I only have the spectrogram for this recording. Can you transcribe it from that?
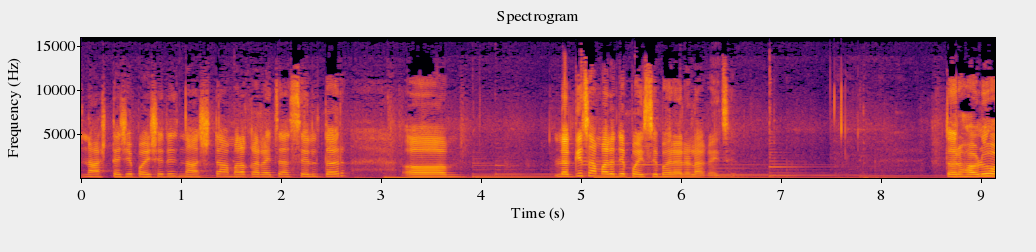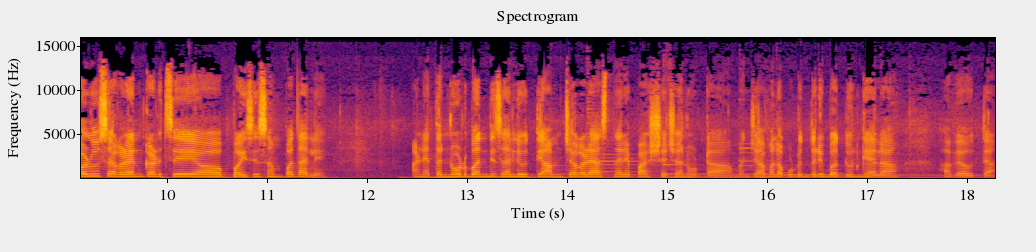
नाश्त्याचे पैसे ते नाश्ता आम्हाला करायचा असेल तर लगेच आम्हाला ते पैसे भरायला लागायचे. तर हळूहळू सगळ्यांकडचे पैसे संपत आले. आणि आता नोटबंदी झाली होती. आमच्याकडे असणारे पाचशेच्या नोटा. म्हणजे आम्हाला कुठून तरी बदलून घ्यायला हव्या होत्या.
